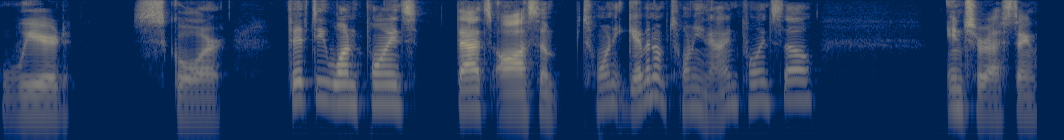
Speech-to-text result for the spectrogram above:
weird score. 51 points, that's awesome. 20 giving up 29 points though. Interesting,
